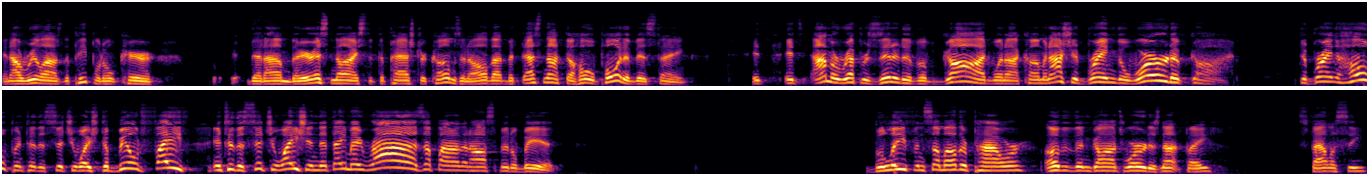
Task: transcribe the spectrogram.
And I realized the people don't care that I'm there. It's nice that the pastor comes and all that, but that's not the whole point of this thing. It's, it's, I'm a representative of God when I come, and I should bring the Word of God to bring hope into the situation, to build faith into the situation that they may rise up out of that hospital bed. belief in some other power other than God's word is not faith. It's fallacy.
